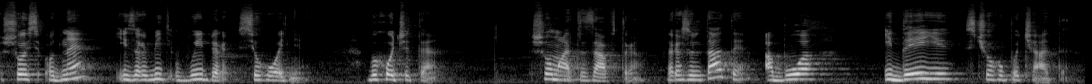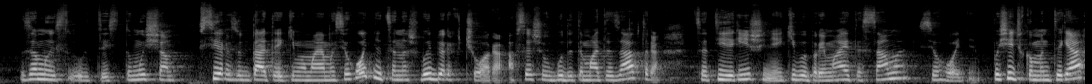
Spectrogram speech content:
щось одне і зробіть вибір сьогодні. Ви хочете що мати завтра? Результати або ідеї, з чого почати. Замислитись, тому що всі результати, які ми маємо сьогодні, це наш вибір вчора. А все, що ви будете мати завтра, це ті рішення, які ви приймаєте саме сьогодні. Пишіть в коментарях,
